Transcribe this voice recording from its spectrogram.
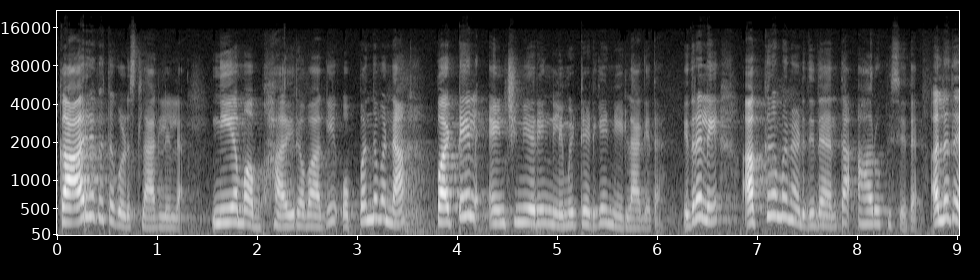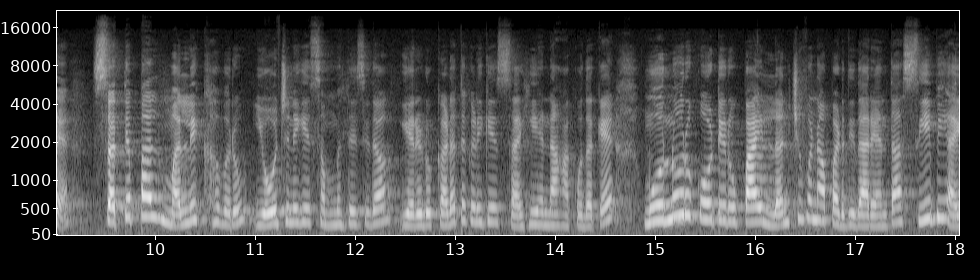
ಕಾರ್ಯಗತಗೊಳಿಸಲಾಗಲಿಲ್ಲ. ನಿಯಮ ಬಾಹಿರವಾಗಿ ಒಪ್ಪಂದವನ್ನ ಪಟೇಲ್ ಎಂಜಿನಿಯರಿಂಗ್ ಲಿಮಿಟೆಡ್ಗೆ ನೀಡಲಾಗಿದೆ. ಇದರಲ್ಲಿ ಅಕ್ರಮ ನಡೆದಿದೆ ಅಂತ ಆರೋಪಿಸಿದೆ. ಅಲ್ಲದೆ ಸತ್ಯಪಾಲ್ ಮಲ್ಲಿಕ್ ಅವರು ಯೋಜನೆಗೆ ಸಂಬಂಧಿಸಿದ ಎರಡು ಕಡತಗಳಿಗೆ ಸಹಿಯನ್ನ ಹಾಕೋದಕ್ಕೆ ಮೂರ್ನೂರು ಕೋಟಿ ರೂಪಾಯಿ ಲಂಚವನ್ನ ಪಡೆದಿದ್ದಾರೆ ಅಂತ ಸಿಬಿಐ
